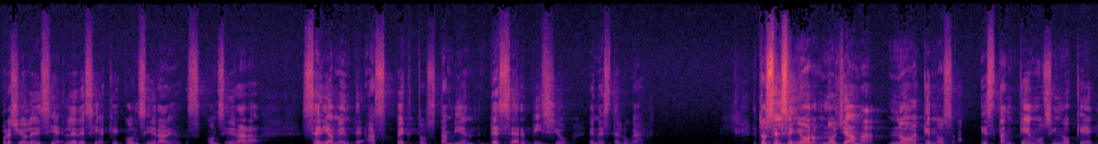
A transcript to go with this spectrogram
Por eso yo le decía, le decía que considerara, considerara seriamente aspectos también de servicio en este lugar. Entonces el Señor nos llama no a que nos estanquemos, sino que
